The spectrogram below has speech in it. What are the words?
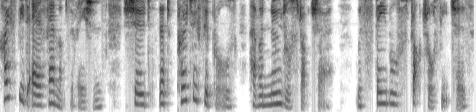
High-speed AFM observations showed that protofibrils have a nodal structure with stable structural features,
